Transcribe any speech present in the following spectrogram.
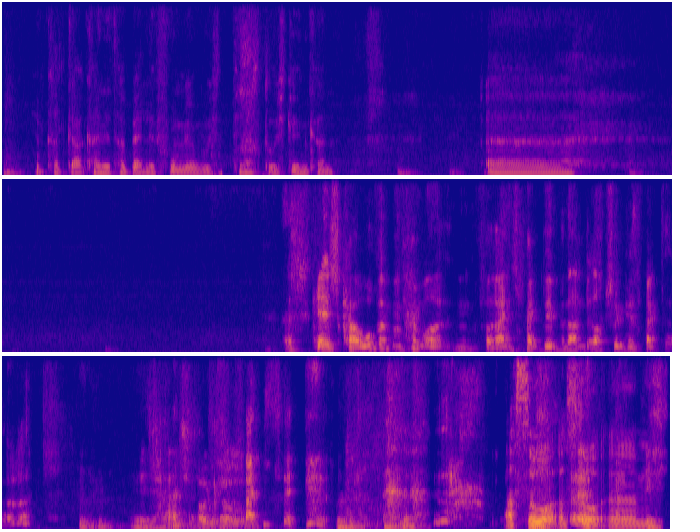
Ich habe gerade gar keine Tabelle vor mir, wo ich Teams durchgehen kann. Äh, Es ist K.O., wenn man, wenn man einen Verein sagt, den der andere auch schon gesagt hat, oder? Ja, ist auch K.O. Scheiße. Ach so, ach so. Ähm, Ich,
